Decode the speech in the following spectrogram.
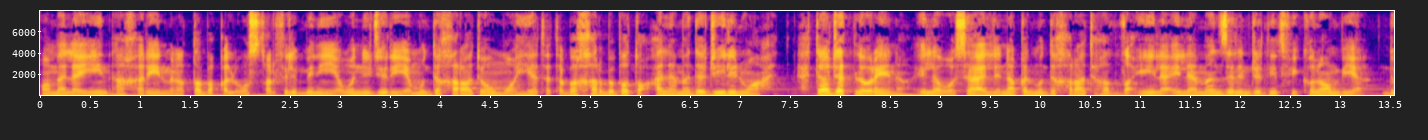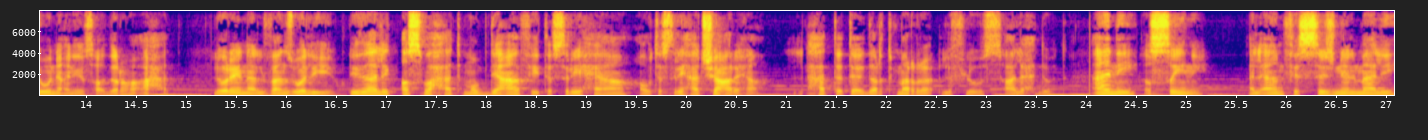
وملايين آخرين من الطبقة الوسطى الفلبينية والنيجيرية مدخراتهم وهي تتبخر ببطء على مدى جيل واحد. احتاجت لورينا إلى وسائل لنقل مدخراتها الضئيلة إلى منزل جديد في كولومبيا دون أن يصادرها أحد. لورينا الفنزويلية لذلك أصبحت مبدعة في تسريحها أو تسريحة شعرها حتى تقدر تمرق الفلوس على حدود آني الصينية الآن في السجن المالي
